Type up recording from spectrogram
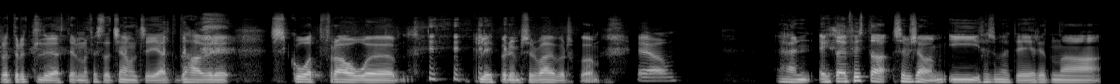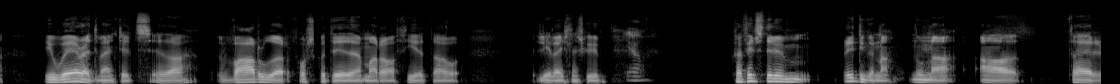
drullu eftir hennar fyrsta challenge ég held að þetta hafi verið skot frá uh, klippur um Survivor sko. já, en eitt af því fyrsta sem við sjáum í þessum þetta er hérna Beware Advantage eða varúðar fórskotið eða maður á því þetta á lila íslensku. Já. Hvað finnst þér um breytinguna núna að það er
